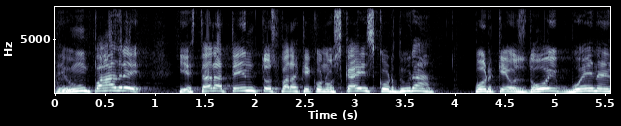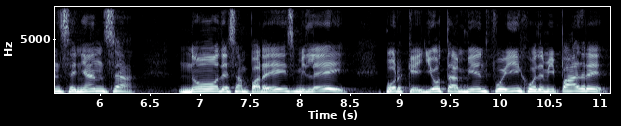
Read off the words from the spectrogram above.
De un padre. Y estar atentos para que conozcáis cordura, porque os doy buena enseñanza. No desamparéis mi ley, porque yo también fui hijo de mi padre,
